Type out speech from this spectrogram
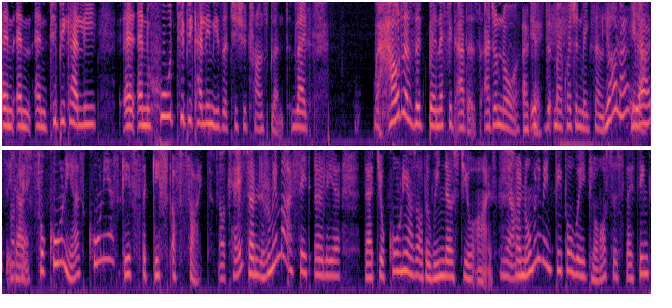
And and and typically, and, and who typically needs a tissue transplant? Like, how does it benefit others? I don't know Okay. if th- my question makes sense. yeah no it Yeah, does it okay. does for corneas corneas gives the gift of sight Okay. so remember i said earlier that your corneas are the windows to your eyes Yeah. now normally when people wear glasses they think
